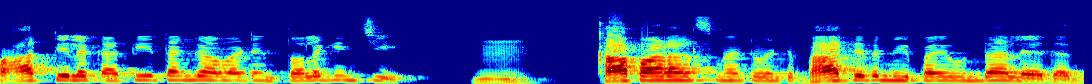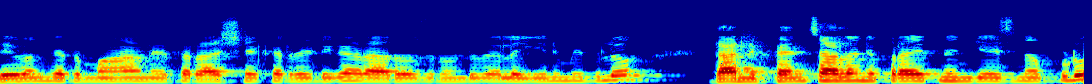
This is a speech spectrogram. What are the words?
పార్టీలకు అతీతంగా వాటిని తొలగించి కాపాడాల్సినటువంటి బాధ్యత మీపై ఉందా లేదా? దివంగత మహానేత రాజశేఖర రెడ్డి గారు ఆ రోజు రెండు వేల ఎనిమిదిలో దాన్ని పెంచాలని ప్రయత్నం చేసినప్పుడు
